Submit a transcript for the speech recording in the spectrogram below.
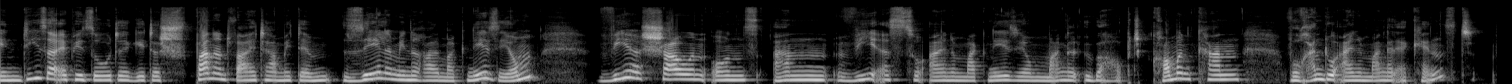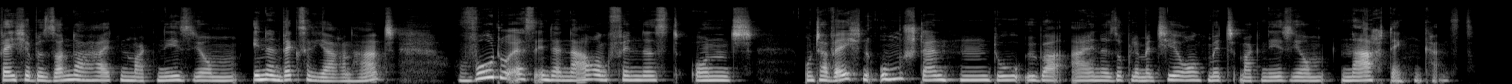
In dieser Episode geht es spannend weiter mit dem Seelenmineral Magnesium. Wir schauen uns an, wie es zu einem Magnesiummangel überhaupt kommen kann, woran du einen Mangel erkennst, welche Besonderheiten Magnesium in den Wechseljahren hat, wo du es in der Nahrung findest und unter welchen Umständen du über eine Supplementierung mit Magnesium nachdenken kannst.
